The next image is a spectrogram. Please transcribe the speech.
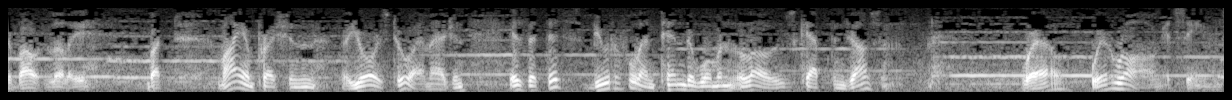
about Lily, but my impression, yours too, I imagine, is that this beautiful and tender woman loves Captain Johnson. Well, we're wrong, it seems.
